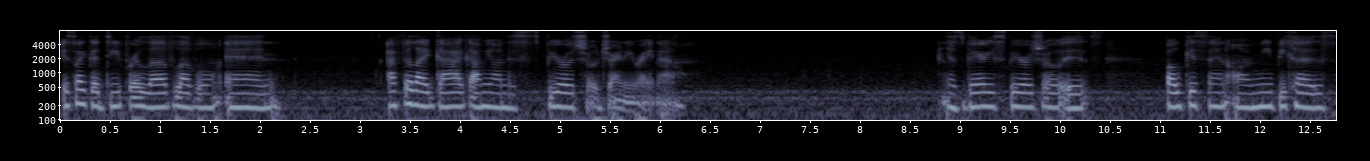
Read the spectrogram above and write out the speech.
it's like a deeper love level and I feel like God got me on this spiritual journey right now. It's very spiritual. It's focusing on me because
